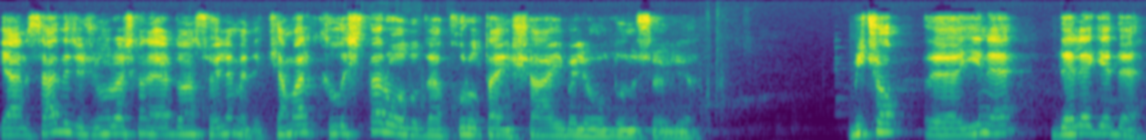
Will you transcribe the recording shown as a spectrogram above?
yani sadece Cumhurbaşkanı Erdoğan söylemedi. Kemal Kılıçdaroğlu da kurultayın şaibeli olduğunu söylüyor. Birçok e, yine delege de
